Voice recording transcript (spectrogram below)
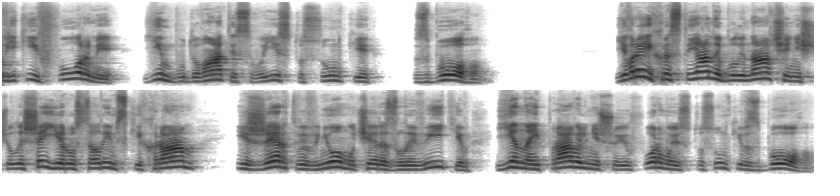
в якій формі їм будувати свої стосунки з Богом. Євреї християни були навчені, що лише Єрусалимський храм і жертви в ньому через левитів є найправильнішою формою стосунків з Богом.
